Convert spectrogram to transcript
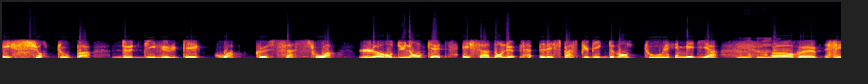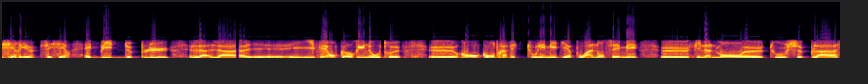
et surtout pas de divulguer quoi que ça soit lors d'une enquête, et ça dans l'espace public devant tous les médias. Mm, mm. Or, euh, c'est sérieux, c'est sérieux. Et bide de plus, là, euh, il fait encore une autre euh, rencontre avec tous les médias pour annoncer, mais finalement, tout se place.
